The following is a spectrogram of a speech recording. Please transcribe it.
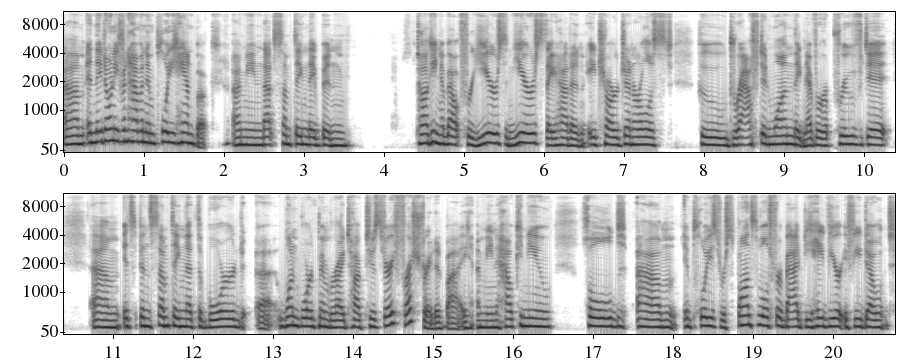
Um, and they don't even have an employee handbook. I mean, that's something they've been talking about for years and years. They had an HR generalist who drafted one, they never approved it. Um, it's been something that the board, uh, one board member I talked to, is very frustrated by. I mean, how can you hold um, employees responsible for bad behavior if you don't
